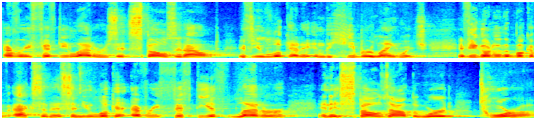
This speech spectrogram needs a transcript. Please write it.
Every 50 letters, it spells it out if you look at it in the Hebrew language. If you go to the book of Exodus and you look at every 50th letter, and it spells out the word Torah.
